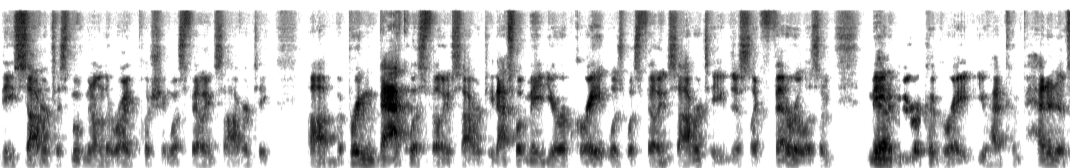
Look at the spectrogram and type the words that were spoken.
the sovereigntist movement on the right pushing Westphalian sovereignty, uh, but bringing back Westphalian sovereignty. That's what made Europe great was Westphalian sovereignty. Just like federalism made Yeah. America great. You had competitive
